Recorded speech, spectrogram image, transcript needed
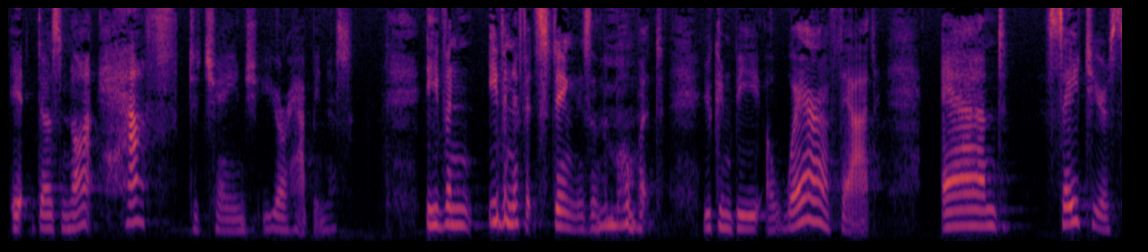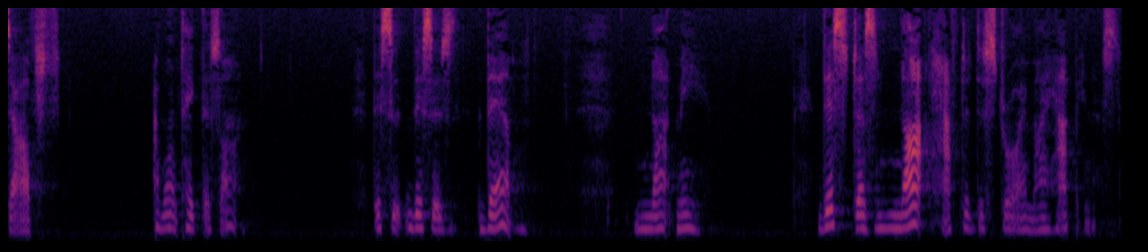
It does not have to change your happiness. Even, even if it stings in the moment, you can be aware of that and say to yourself, I won't take this on. This is, this is them, not me. This does not have to destroy my happiness.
